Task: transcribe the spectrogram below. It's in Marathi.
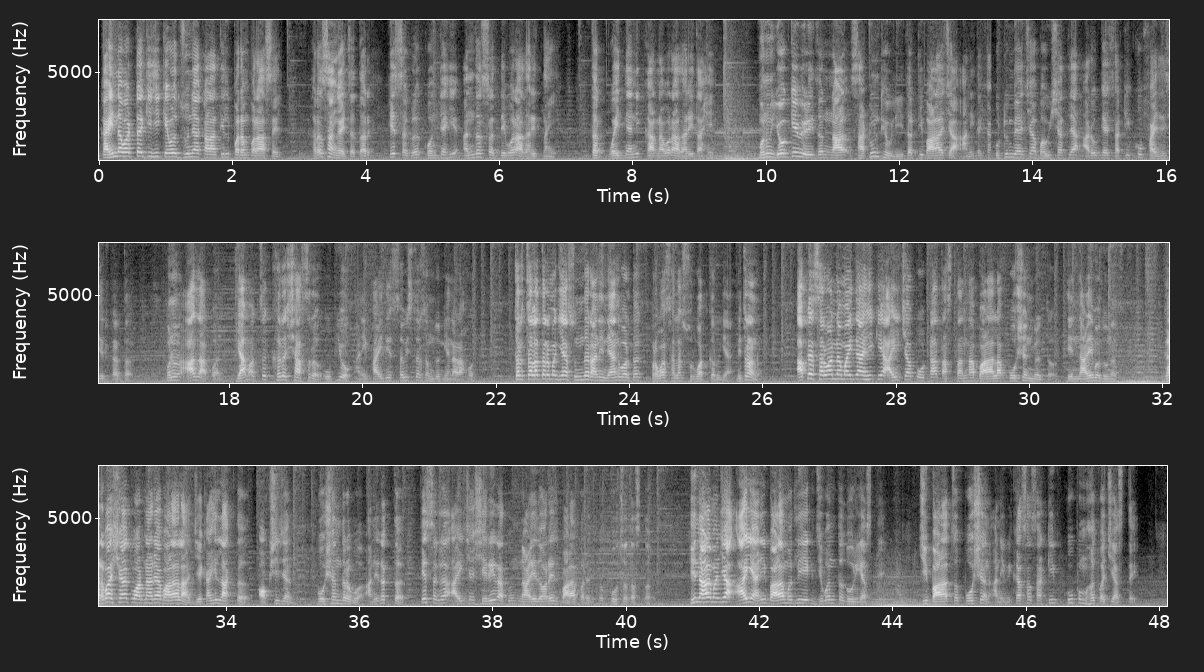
काहींना वाटतं की ही केवळ जुन्या काळातील परंपरा असेल. खरं सांगायचं तर हे सगळं कोणत्याही अंधश्रद्धेवर आधारित नाही तर वैज्ञानिक कारणावर आधारित आहे. म्हणून योग्य वेळी जर नाळ साठून ठेवली तर ती बाळाच्या आणि त्याच्या कुटुंबियाच्या भविष्यातल्या आरोग्यासाठी खूप फायदेशीर ठरतं. म्हणून आज आपण यामागचं खरं शास्त्र उपयोग आणि फायदे सविस्तर समजून घेणार आहोत. तर चला तर मग या सुंदर आणि ज्ञानवर्धक प्रवासाला सुरुवात करूया. मित्रांनो आपल्या सर्वांना माहिती आहे की आईच्या पोटात असताना बाळाला पोषण मिळतं. ते नाळेमधूनच. गर्भाशयात वाढणाऱ्या बाळाला जे काही लागतं ऑक्सिजन पोषणद्रव्य आणि रक्त हे सगळं आईच्या शरीरातून नाळेद्वारेच बाळापर्यंत पोचत असतं. ही नाळ म्हणजे आई आणि बाळामधली एक जिवंत दोरी असते जी बाळाचं पोषण आणि विकासासाठी खूप महत्त्वाची असते.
